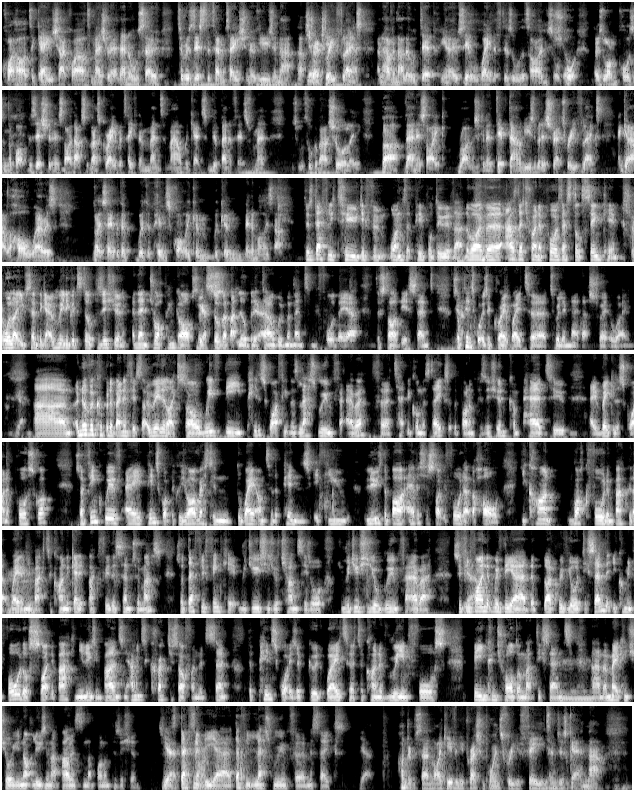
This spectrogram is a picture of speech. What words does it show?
quite hard to gauge that, quite hard to measure it, and then also to resist the temptation of using that, that stretch reflex yeah. and having that little dip. You know, see it with weightlifters all the time. Sort sure. of those long pauses in the bottom position. It's like that's that's great. We're taking the momentum out. We're getting some good benefits from it, which we'll talk about shortly. But then it's like, right, I'm just going to dip down, use a bit of stretch reflex, and get out of the hole. Whereas, like I say, with the with the pin squat, we can we can minimise that there's definitely two different ones that people do with that. They're either as they're trying to pause, they're still sinking, sure. or like you've said, they get a really good still position and then drop and go. So yes. still got that little bit yeah. of downward momentum before they uh, they start the ascent. So yeah. pin squat is a great way to to eliminate that straight away. Yeah. Um, another couple of benefits that I really like. So with the pin squat, I think there's less room for error for technical mistakes at the bottom position compared to a regular squat and a pause squat. So I think with a pin squat, because you are resting the weight onto the pins, if you lose the bar ever so slightly forward at the hole, you can't rock forward and back with that weight mm. on your mm. back to kind of get it back through the center mass. So I definitely think it reduces your chances or reduces your room for error. So if yeah. you find that with the, uh, the, like with your descent that you're coming forward or slightly back and you're losing balance and you're having to correct yourself on the descent, the pin squat is a good way to, to kind of reinforce being controlled on that descent mm. um, and making sure you're not losing that balance in that bottom position. So yeah, there's definitely uh, definitely less room for mistakes hundred percent. Like even your pressure points through your feet and just getting that,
